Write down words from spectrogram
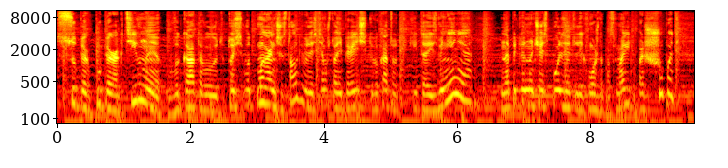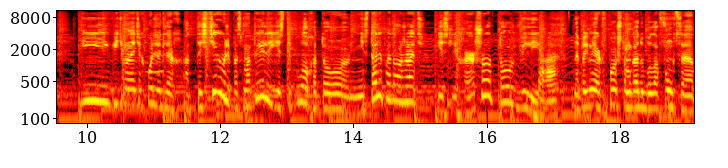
супер-пупер активные, выкатывают. То есть вот мы раньше сталкивались с тем, что они периодически выкатывают какие-то изменения на определенную часть пользователей, их можно посмотреть, пощупать. И, видимо, на этих пользователях оттестировали, посмотрели. Если плохо, то не стали продолжать. Если хорошо, то ввели. Ага. Например, в прошлом году была функция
